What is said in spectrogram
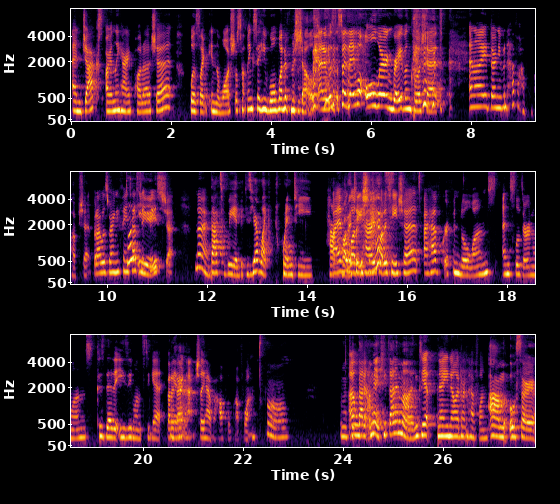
And Jack's only Harry Potter shirt was like in the wash or something. So he wore one of Michelle's. And it was so they were all wearing Ravenclaw shirts. And I don't even have a Hufflepuff shirt, but I was wearing a Fantastic you? Beasts shirt. No. That's weird because you have like twenty Harry I have Potter a lot t-shirts. of Harry Potter t-shirts. I have Gryffindor ones and Slytherin ones because they're the easy ones to get. But I don't actually have a Hufflepuff one. Aw. I'm gonna, Oh, keep that, yeah. I'm gonna keep that in mind. Yep. Now you know I don't have one. Um, also,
